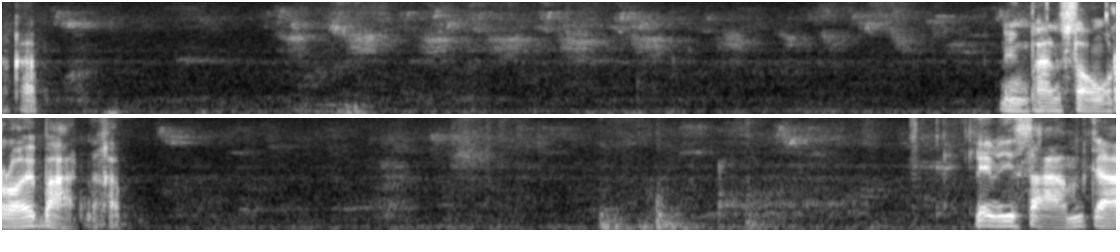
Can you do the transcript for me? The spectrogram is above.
นะครับ 1,200 บาทนะครับ เล่มที่สามจะ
